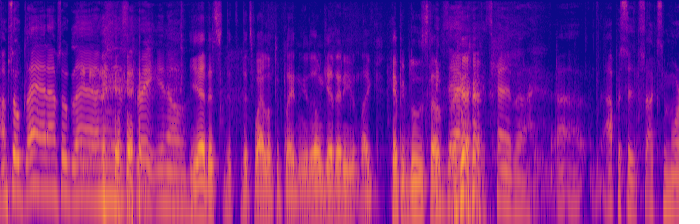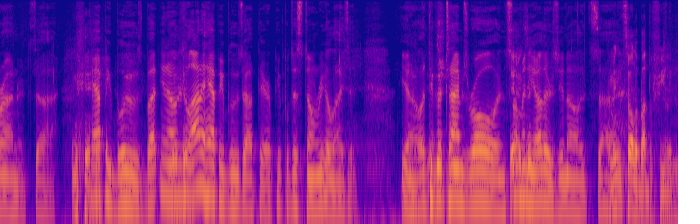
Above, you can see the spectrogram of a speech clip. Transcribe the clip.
I'm so glad. I'm so glad. I mean, it's great. You know. yeah, that's, that's that's why I love to play it. You don't get any like happy blues stuff. Exactly. it's kind of a uh, opposites oxymoron. It's uh, happy blues, but you know, there's a lot of happy blues out there. People just don't realize it. You know, let the good times roll, and so Yeah, many others. You know, it's uh, I mean, it's all about the feeling.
